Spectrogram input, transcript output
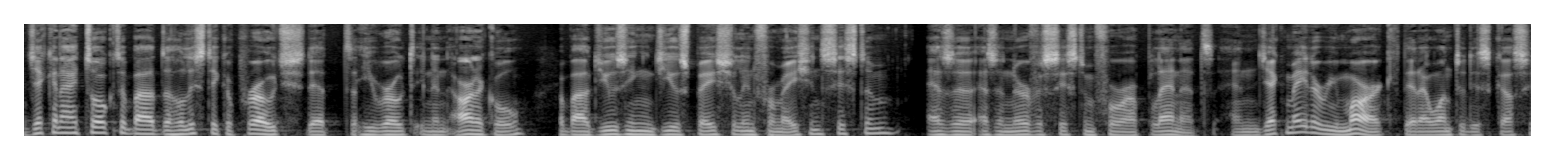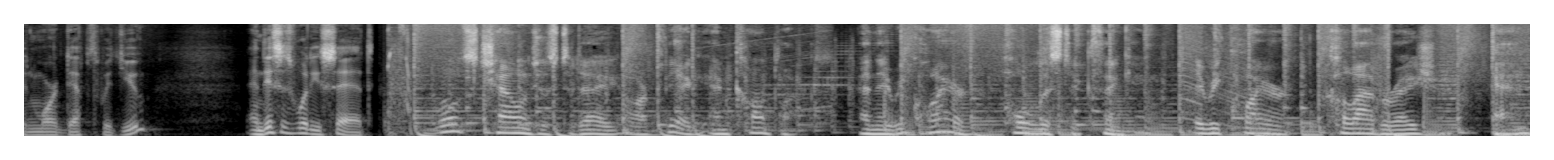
Jack and I talked about the holistic approach that he wrote in an article about using geospatial information system as a as a nervous system for our planet. And Jack made a remark that I want to discuss in more depth with you. And this is what he said. The world's challenges today are big and complex, and they require holistic thinking. They require collaboration, and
